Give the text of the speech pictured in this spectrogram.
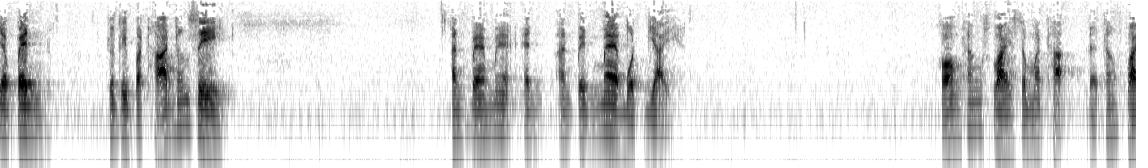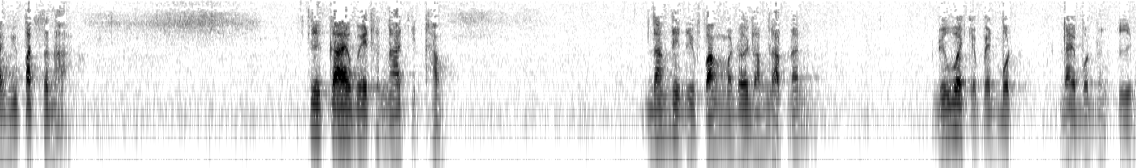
จะเป็นสติปัฏฐานทั้งสี่อันเป็นแม่อันเป็นแม่บทใหญ่ ของทั้งฝ่ายสมถะและทั้งฝ่ายวิปัสสนา คือกายเวทนาจิตธรรม ดังที่ได้ฟังมาโดยลำดับนั้น หรือว่าจะเป็นบทใดบทอื่น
